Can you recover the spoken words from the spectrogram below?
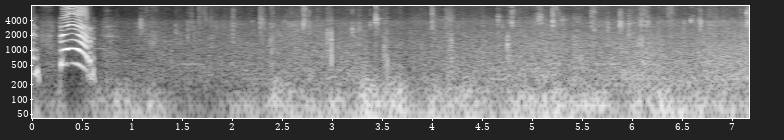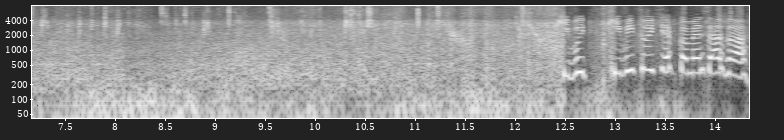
start! Kibicujcie w komentarzach.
